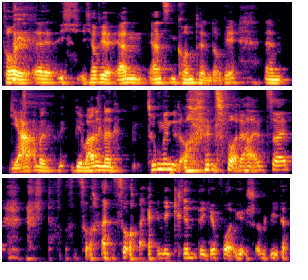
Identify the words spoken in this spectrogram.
Toll. Äh, ich ich habe hier ern, ernsten Content, okay? Ähm, ja, aber wir waren in der Two-Minute-Offense vor der Halbzeit. So, so eine grindige Folge schon wieder.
